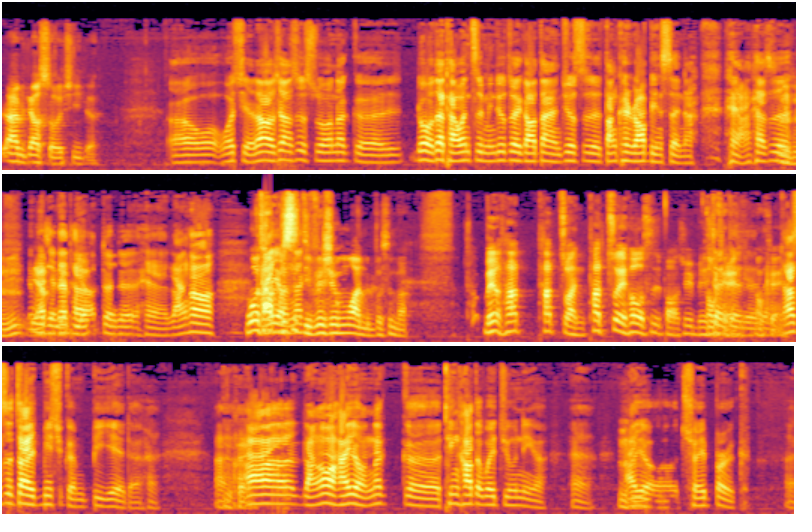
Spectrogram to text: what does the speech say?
大家比较熟悉的？呃，我我写到像是说那个，如果在台湾知名度最高，当然就是 Duncan Robinson 啊，嘿啊，他是目前在台湾，对对，嘿，然后不过他不是 Division One 的，不是吗？他没有，他他转，他最后是跑去 Michigan，对对对对，他是在 Michigan 毕业的，哈，啊，然后还有那个 Tim Hardaway Jr.，嗯，还有 Trey Burke，嗯，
